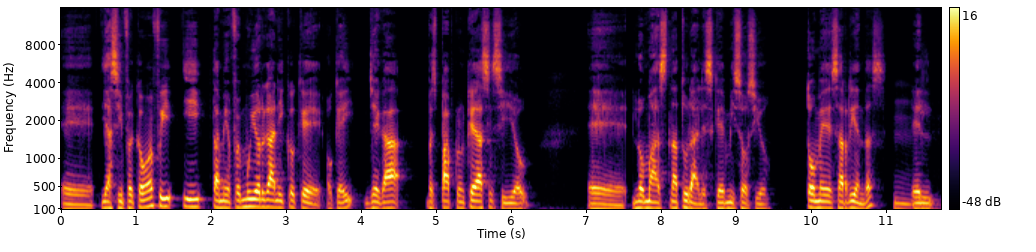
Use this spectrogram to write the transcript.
eh, y así fue como me fui. Y también fue muy orgánico que, ok, llega, pues Popcorn queda sin CEO. Lo más natural es que mi socio tome esas riendas, Mm. él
